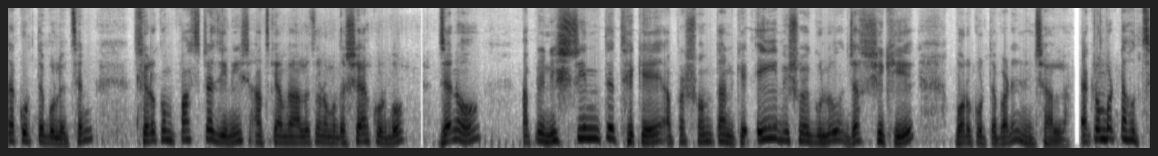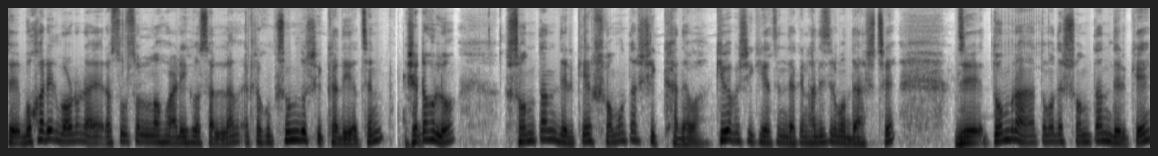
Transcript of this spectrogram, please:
যা করতে বলেছেন, সেরকম পাঁচটা জিনিস আজকে আমরা আলোচনার মধ্যে শেয়ার করব, যেন আপনি নিশ্চিন্তে থেকে আপনার সন্তানকে এই বিষয়গুলো জাস্ট শিখিয়ে বড় করতে পারেন ইনশাআল্লাহ। এক নম্বরটা হচ্ছে, বোখারির বর্ণনায় রাসুল সাল্লাহ আলী সাল্লাম একটা খুব সুন্দর শিক্ষা দিয়েছেন। সেটা হলো, সন্তানদেরকে সমতার শিক্ষা দেওয়া। কীভাবে শিখিয়েছেন? দেখেন হাদিসের মধ্যে আসছে যে, তোমরা তোমাদের সন্তানদেরকে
